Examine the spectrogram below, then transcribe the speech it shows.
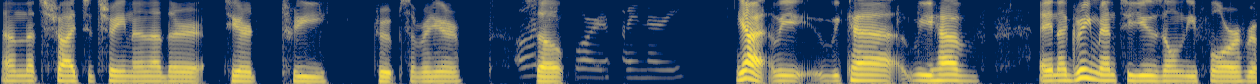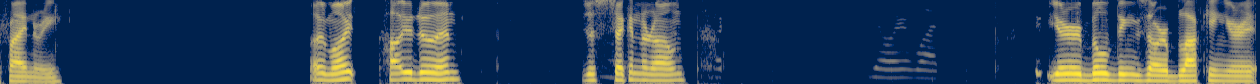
and let's try to train another tier three troops over here. Only So- for refinery. Yeah, we we can we have an agreement to use only for refinery. Hey mate, how you doing? Just checking around. Your what? Your buildings are blocking your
